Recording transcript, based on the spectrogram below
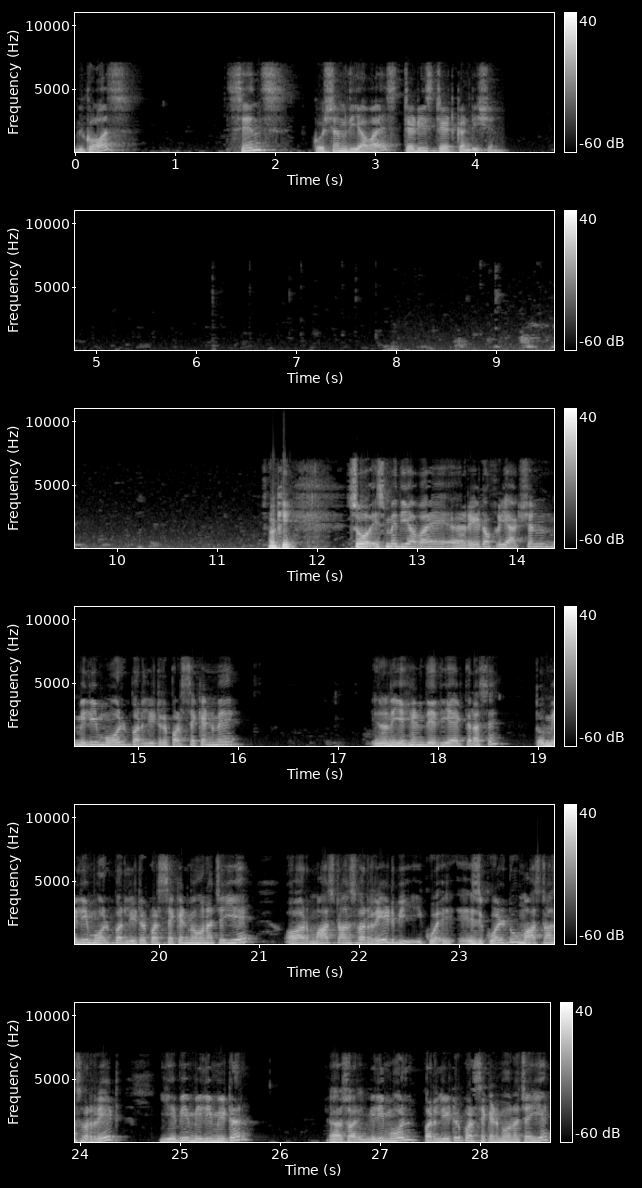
because since question दिया हुआ है steady state condition okay so इसमें दिया हुआ है rate of reaction millimole per litre per सेकंड में. इन्होंने ये हिंट दे दिया एक तरह से. तो मिली मोल पर लीटर पर सेकंड में होना चाहिए और मास ट्रांसफ़र रेट भी is equal to mass transfer rate ये भी millimetre sorry millimole per litre per second में होना चाहिए।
